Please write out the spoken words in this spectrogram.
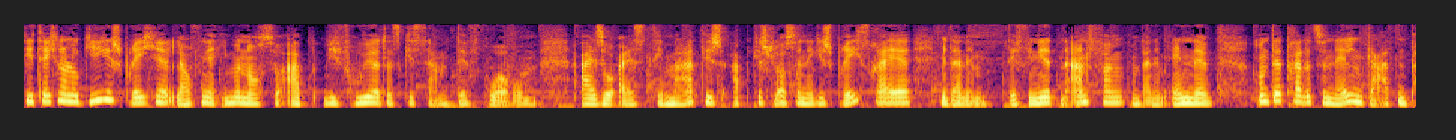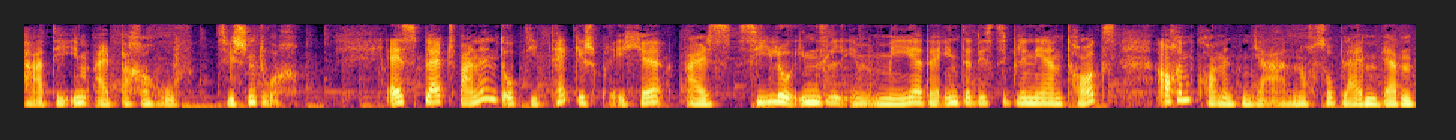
Die Technologiegespräche laufen ja immer noch so ab wie früher das gesamte Forum, also als thematisch abgeschlossene Gesprächsreihe mit einem definierten Anfang und einem Ende und der traditionellen Gartenparty im Alpacher Hof zwischendurch. Es bleibt spannend, ob die Tech-Gespräche als Silo-Insel im Meer der interdisziplinären Talks auch im kommenden Jahr noch so bleiben werden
